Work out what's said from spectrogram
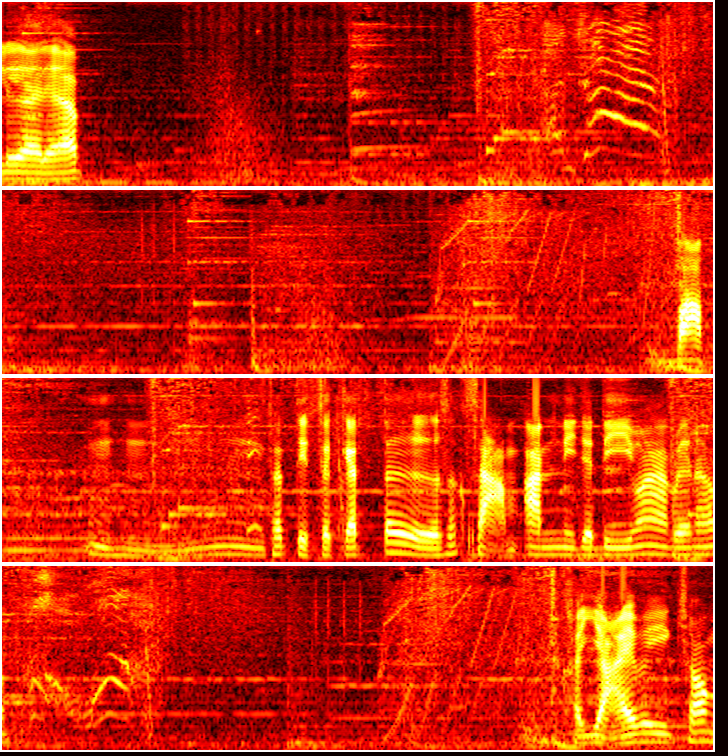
เรื่อย ๆ เลยครับบับถ้าติดสแกตเตอร์สักสามอันนี่จะดีมากเลยนะครับ ขยายไปอีกช่อง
